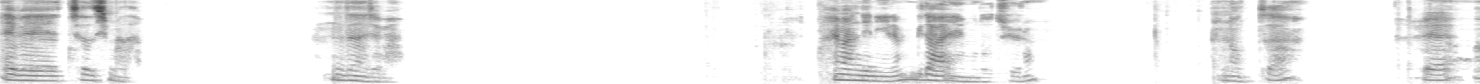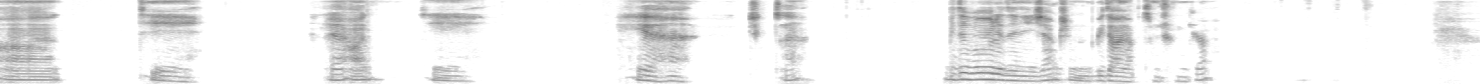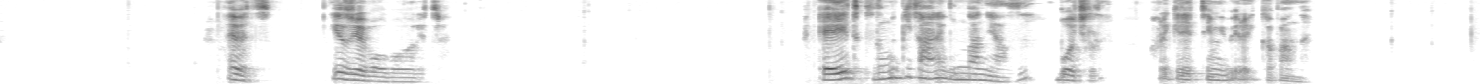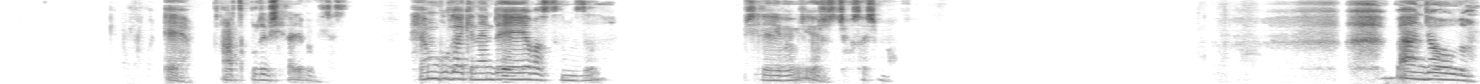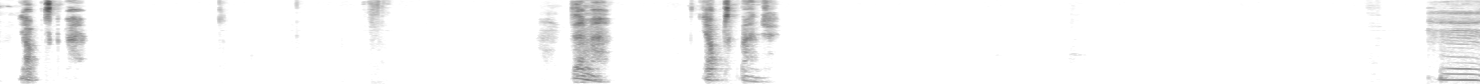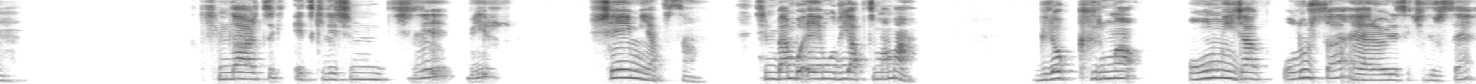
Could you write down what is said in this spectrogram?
evet çalışmadı. Neden acaba? Hemen deneyelim. Bir daha E modu atıyorum. Nokta. Re a d Re a d ye çıktı. Bir de böyle deneyeceğim. Şimdi bir daha yaptım çünkü. Evet. Yazıyor bol bol öğreti. E'ye tıkladığımda bir tane bundan yazdı. Bu açıldı. Hareket ettiğim gibi kapandı. E. Artık burada bir şeyler yapabileceğiz. Hem buradayken hem de E'ye bastığımızda bir şeyler yapabiliyoruz. Çok saçma. Bence oldu. Yaptık be. Değil mi? Yaptık bence. Hmm. Şimdi artık etkileşimci bir şey mi yapsam? Şimdi ben bu E modu yaptım ama blok kırma olmayacak olursa eğer öyle seçilirse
